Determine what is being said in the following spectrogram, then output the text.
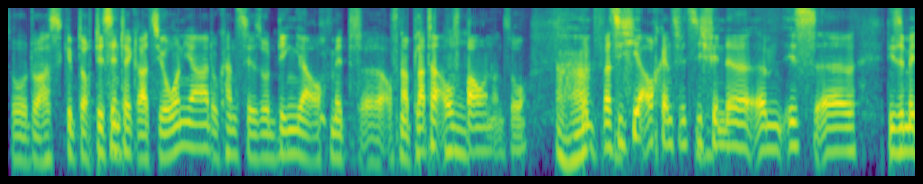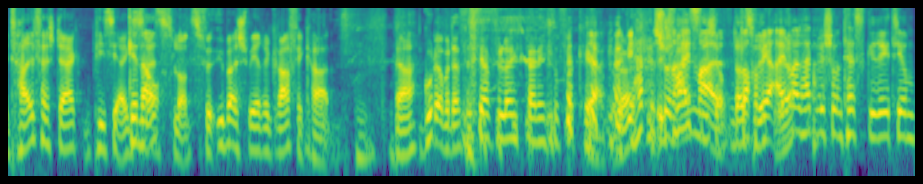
So, du hast, gibt auch Disintegration ja, du kannst dir so ein Ding ja auch mit äh, auf einer Platte aufbauen und so. Und was ich hier auch ganz witzig finde, ähm, ist äh, diese metallverstärkten PCI Genau. Express Slots für überschwere Grafikkarten. Ja. Gut, aber das ist ja vielleicht gar nicht so verkehrt. oder? Wir hatten es schon einmal. nicht, Doch, wir einmal ja. hatten wir schon ein Testgerät hier.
